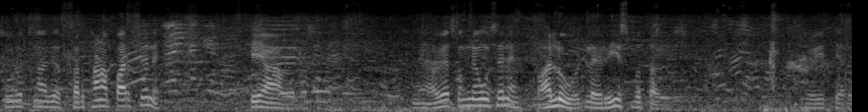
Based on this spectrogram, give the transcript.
સુરતના જે સરથાણા પાર્ક છે ને તે આવેલો છે. ને હવે તમને હું છે ને ભાલુ એટલે રીસ બતાવીશ. જોઈએ ત્યારે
